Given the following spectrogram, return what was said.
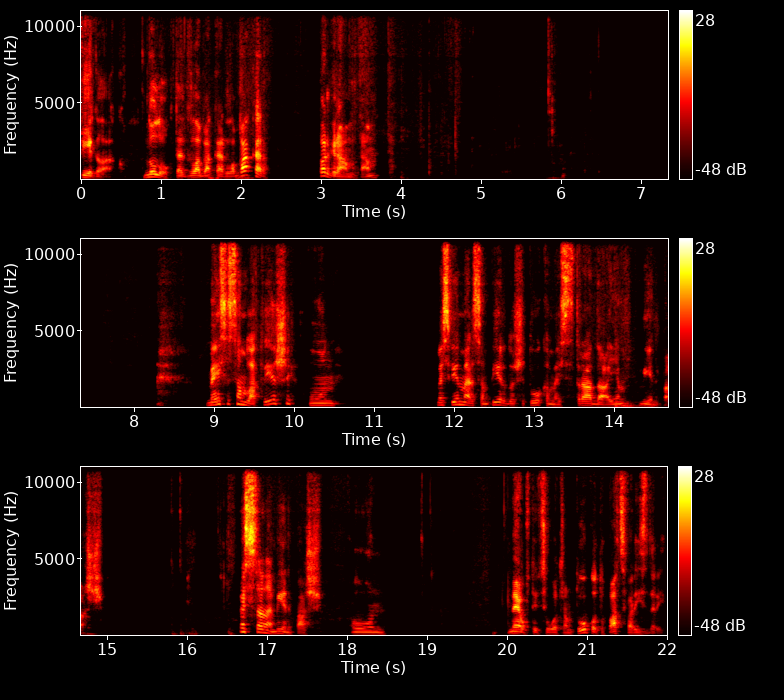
vieglāku. Nu, lūk, tad labvakar, labvakar par grāmatām. Mēs esam latvieši, un mēs vienmēr esam pieraduši to, ka mēs strādājam vieni paši. Mēs strādājam vieni paši, un neuztic otram to, ko tu pats vari izdarīt.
